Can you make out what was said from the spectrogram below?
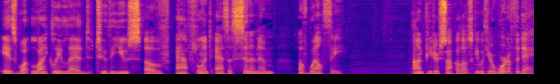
is what likely led to the use of affluent as a synonym of wealthy. I'm Peter Sokolowski with your word of the day.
